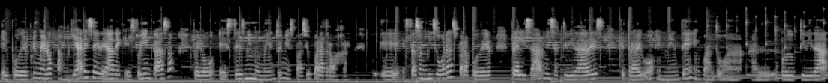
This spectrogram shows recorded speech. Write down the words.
el poder primero cambiar esa idea de que estoy en casa, pero este es mi momento y mi espacio para trabajar porque estas son mis horas para poder realizar mis actividades que traigo en mente en cuanto a, productividad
